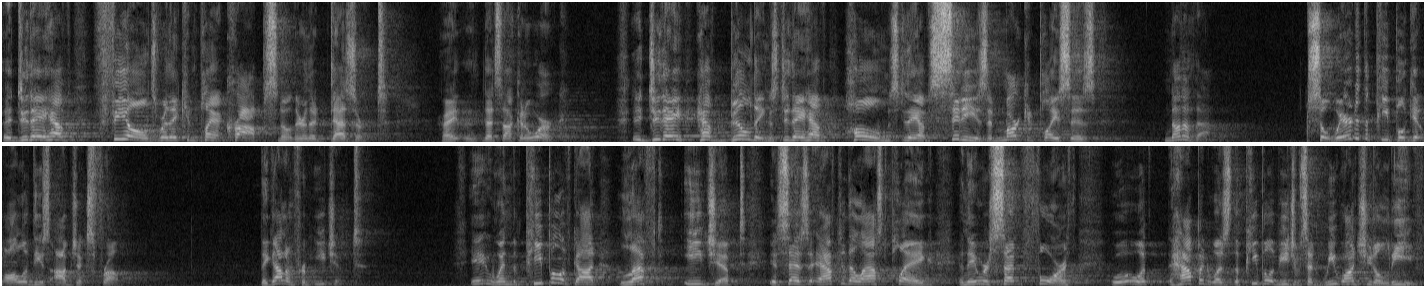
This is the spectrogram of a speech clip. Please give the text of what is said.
Uh, do they have fields where they can plant crops? No, they're in the desert, right? That's not going to work. Do they have buildings? Do they have homes? Do they have cities and marketplaces? None of that. So, where did the people get all of these objects from? They got them from Egypt. When the people of God left Egypt, it says after the last plague, and they were sent forth, what happened was the people of Egypt said, We want you to leave.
